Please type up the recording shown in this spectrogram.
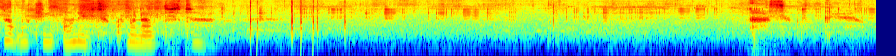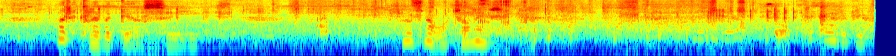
There's not much on it coming out this time. That's a good girl. What a clever girl she is. There's not much on it.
